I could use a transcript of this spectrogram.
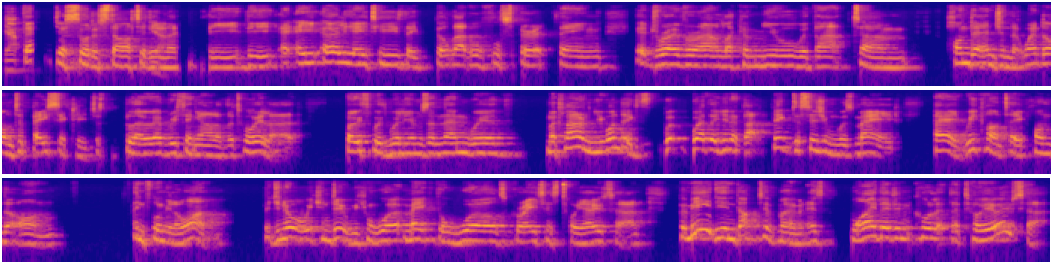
Yeah. They just sort of started yeah. in the, the, the early 80s. They built that awful spirit thing. It drove around like a mule with that um, Honda engine that went on to basically just blow everything out of the toilet, both with Williams and then with McLaren. You wonder whether you know that big decision was made. Hey, we can't take Honda on in Formula One. But you know what we can do? We can work, make the world's greatest Toyota. And for me, the inductive moment is why they didn't call it the Toyota.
